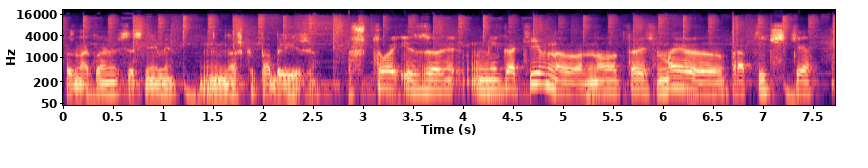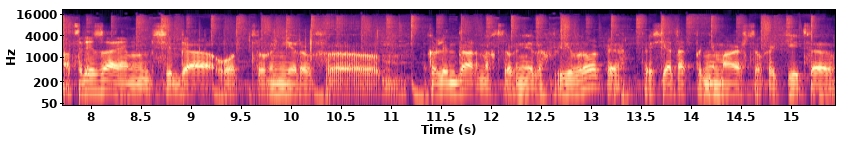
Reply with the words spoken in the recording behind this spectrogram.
познакомимся с ними немножко поближе. Что из негативного? Ну, то есть мы э, практически отрезаем себя от турниров э, календарных турнирах в Европе. То есть я так понимаю, что какие-то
